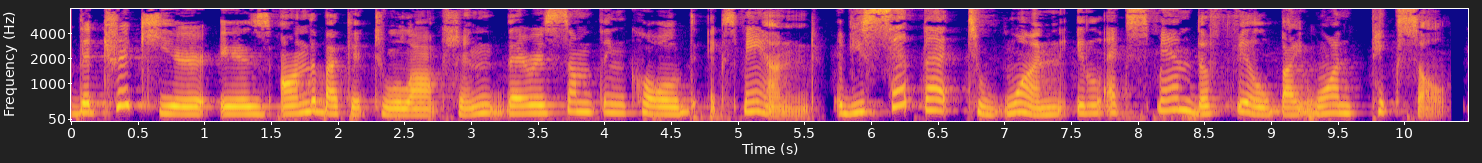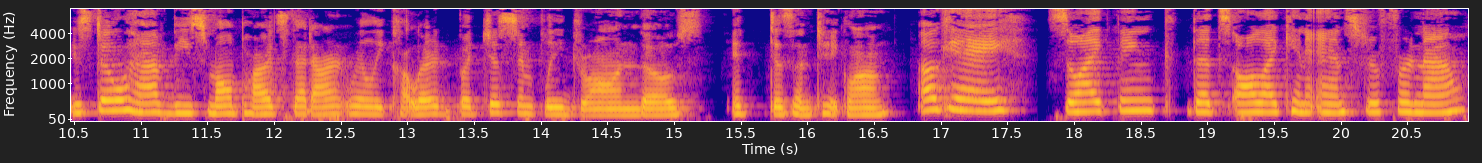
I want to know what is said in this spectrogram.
The trick here is on the bucket tool option, there is something called expand. If you set that to 1, it'll expand the fill by 1 pixel. You still have these small parts that aren't really colored, but just simply draw on those. It doesn't take long. Okay, so I think that's all I can answer for now.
